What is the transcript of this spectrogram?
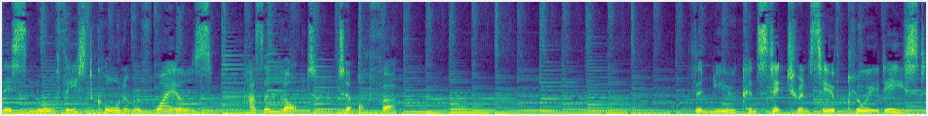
This northeast corner of Wales has a lot to offer. The new constituency of Clwyd East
